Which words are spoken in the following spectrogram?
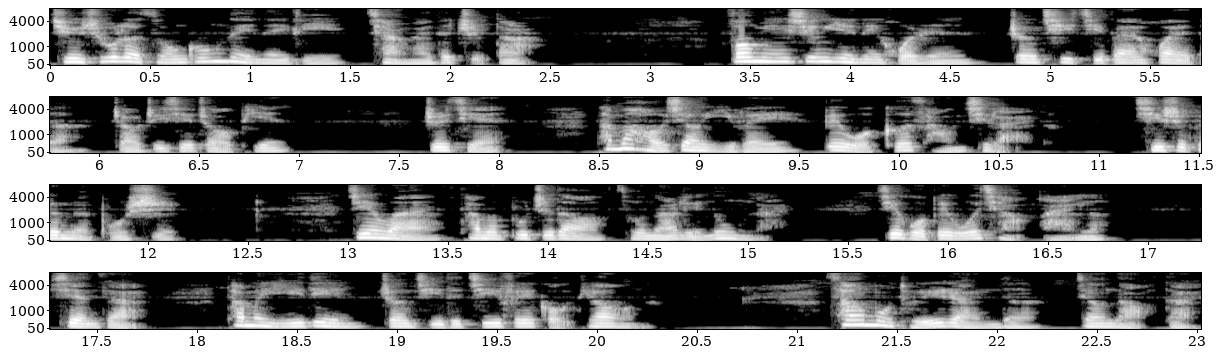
取出了从宫内那里抢来的纸袋。风明星夜那伙人正气急败坏地找这些照片。之前他们好像以为被我哥藏起来了，其实根本不是。今晚他们不知道从哪里弄来，结果被我抢来了。现在他们一定正急得鸡飞狗跳呢。仓木颓然地将脑袋。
